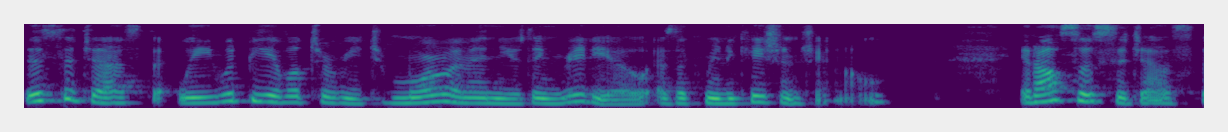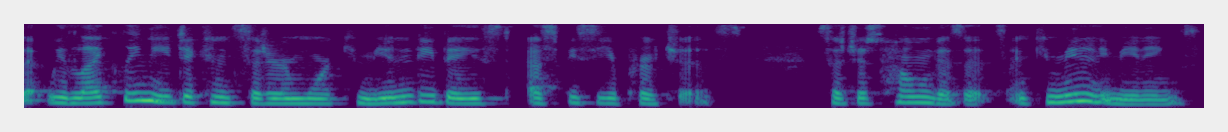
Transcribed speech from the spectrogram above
This suggests that we would be able to reach more women using radio as a communication channel. It also suggests that we likely need to consider more community-based SBC approaches, such as home visits and community meetings,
